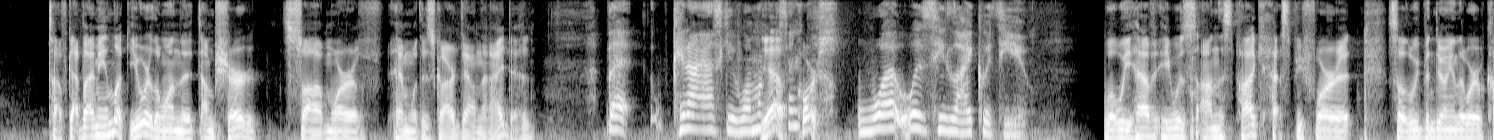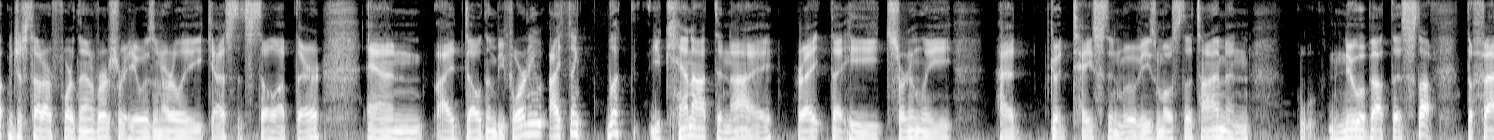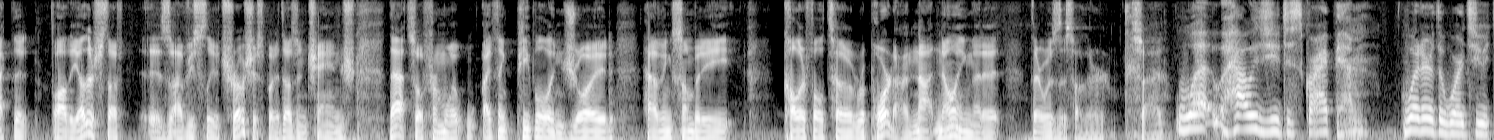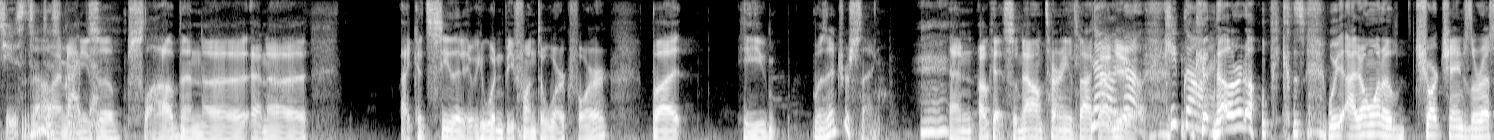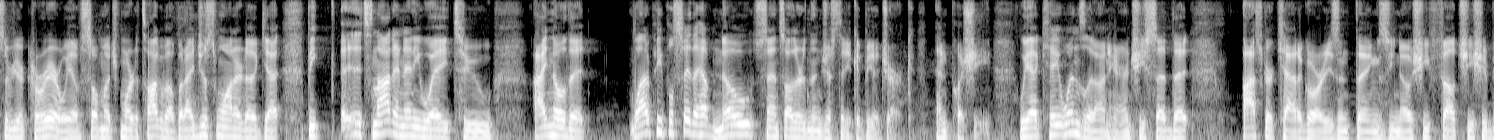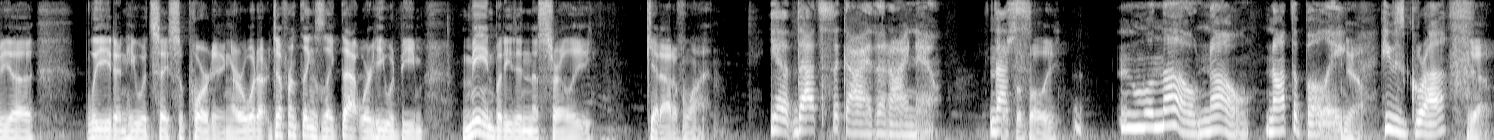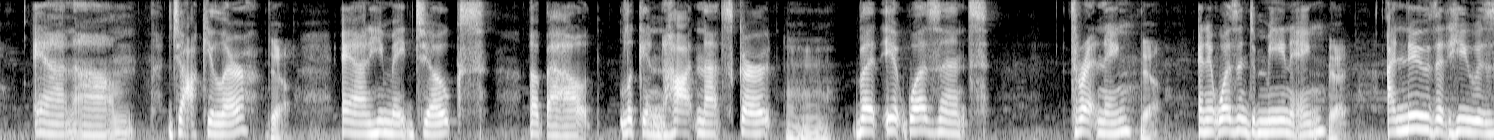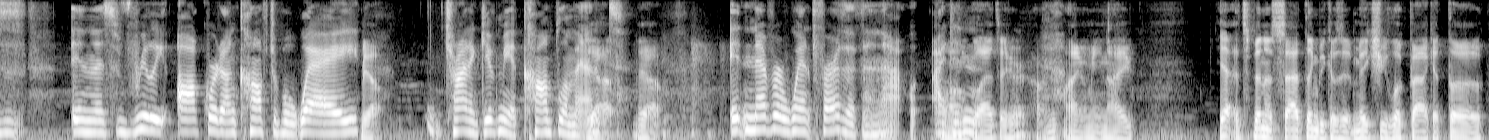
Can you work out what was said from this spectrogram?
tough guy. But I mean, look, you were the one that I'm sure saw more of him with his guard down than I did. But can I ask you one more Yeah, question? of course. What was he like with you? Well, we have. He was on this podcast before it, so we've been doing the. We're, we just had our fourth anniversary. He was an early guest. It's still up there, and I dealt with him before. And he, I think, look, you cannot deny, right, that he certainly had good taste in movies most of the time and knew about this stuff. The fact that all the other stuff is obviously atrocious, but it doesn't change that. So, from what I think people enjoyed having somebody colorful to report on, not knowing that it there was this other side. What? How would you describe him? What are the words you would use to describe him? No, I mean he's him? a slob, and uh, and uh, I could see that he wouldn't be fun to work for, but he was interesting. And okay, so now I'm turning it back Mm-hmm. No, on you. no, keep going. no, no, no, because we I don't want to shortchange the rest of your career. We have so much more to talk about, but I just wanted to get. Be, it's not in any way to. I know that a lot of people say they have no sense other than just that he could be a jerk and pushy. We had Kate Winslet on here, and she said that Oscar categories and things, you know, she felt she should be a lead, and he would say supporting or whatever, different things like that, where he would be mean, but he didn't necessarily get out of line. Yeah, that's the guy that I knew. That's Just a bully. well, no, no, not the bully. Yeah. He was gruff Yeah, and um, jocular, yeah, and he made jokes about looking hot in that skirt, Mm-hmm. but it wasn't threatening yeah, and it wasn't demeaning. yeah. I knew that he was in this really awkward, uncomfortable way Yeah, trying to give me a compliment. yeah, yeah. It never went further than that. I Well, I'm didn't. glad to hear. I'm, I mean, I yeah, it's been a sad thing because it makes you look back at the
